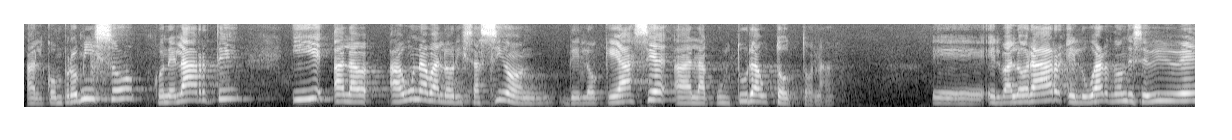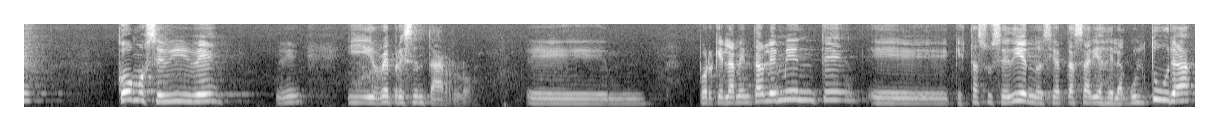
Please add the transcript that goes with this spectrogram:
al compromiso con el arte y a, una valorización de lo que hace a la cultura autóctona. Eh, el valorar el lugar donde se vive, cómo se vive ¿eh? y representarlo. Eh, porque lamentablemente, que está sucediendo en ciertas áreas de la cultura,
